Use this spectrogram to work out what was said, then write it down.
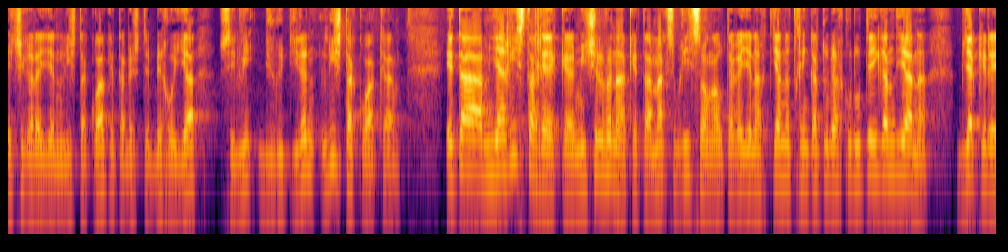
Etxegaraien listakoak eta beste berroia Silvi Durutiren listakoak. Eta miarristarek, Michel Venak eta Max Brisson autagaien artian trenkatu beharko dute igandian. Biak ere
